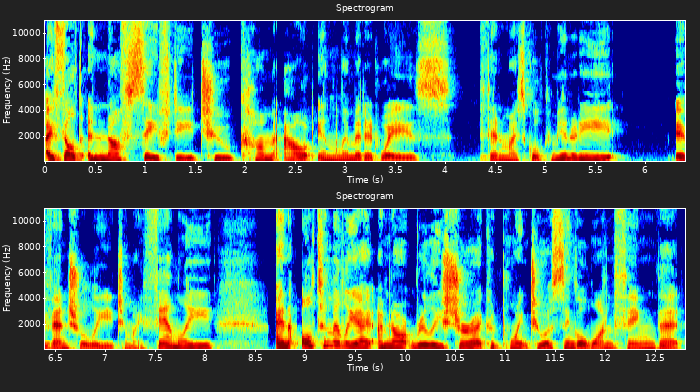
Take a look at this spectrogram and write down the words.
I felt enough safety to come out in limited ways within my school community eventually to my family. And ultimately, I, am not really sure I could point to a single one thing that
